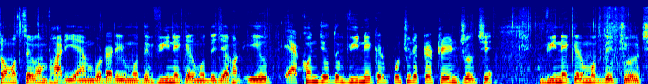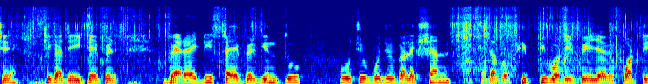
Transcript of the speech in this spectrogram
সমস্ত এরকম ভারী এম্ব্রয়ডারির মধ্যে ভিনেকের মধ্যে, যে এখন এখন যেহেতু ভিনেকের প্রচুর একটা ট্রেন্ড চলছে ভিনেকের মধ্যে চলছে, ঠিক আছে? এই টাইপের ভ্যারাইটিস টাইপের কিন্তু প্রচুর প্রচুর কালেকশান দেখো ফিফটি বডির পেয়ে যাবে ফর্টি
